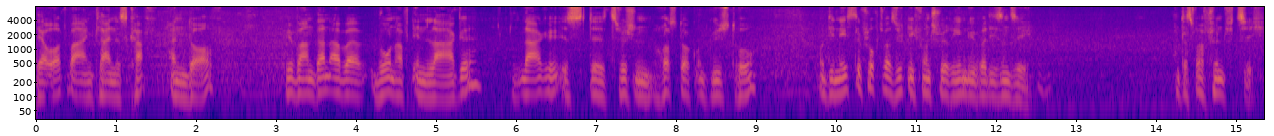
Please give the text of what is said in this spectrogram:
der Ort war ein kleines Kaff, ein Dorf. Wir waren dann aber wohnhaft in Lage. Lage ist äh, zwischen Rostock und Güstrow. Und die nächste Flucht war südlich von Schwerin über diesen See. Und das war 50.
